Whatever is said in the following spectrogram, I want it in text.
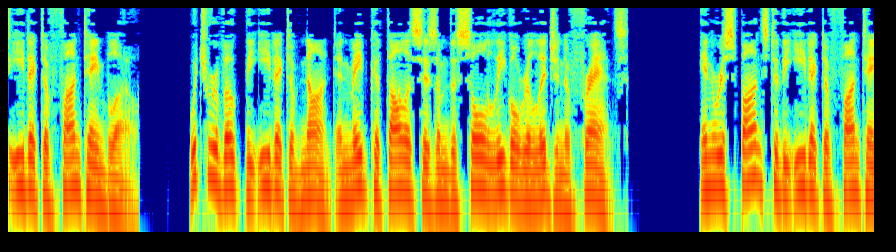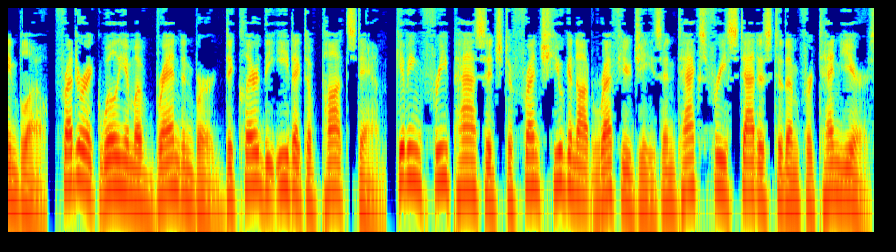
Edict of Fontainebleau—which revoked the Edict of Nantes and made Catholicism the sole legal religion of France. In response to the Edict of Fontainebleau, Frederick William of Brandenburg declared the Edict of Potsdam, giving free passage to French Huguenot refugees and tax-free status to them for ten years.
